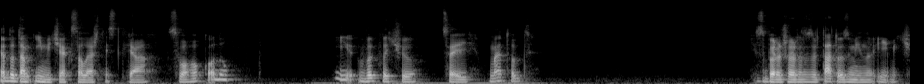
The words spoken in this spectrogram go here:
Я додам імідж як залежність для свого коду і викличу цей метод і збережу результату зміну імідж.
